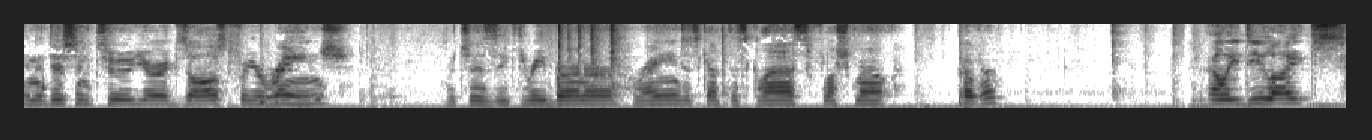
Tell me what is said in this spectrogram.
in addition to your exhaust for your range, which is the three burner range. It's got this glass flush mount cover. LED lights,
